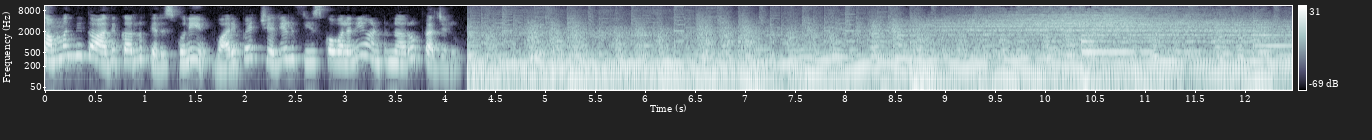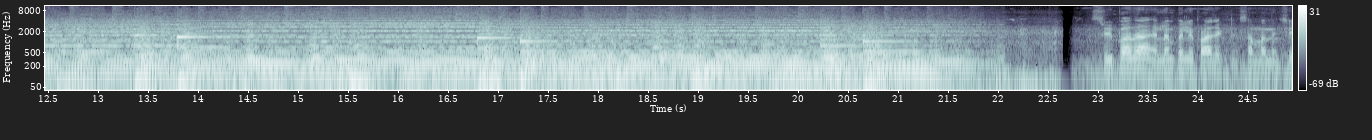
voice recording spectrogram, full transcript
సంబంధిత అధికారులు తెలుసుకుని వారిపై చర్యలు తీసుకోవాలని అంటున్నారు ప్రజలు. శ్రీపాద ఎల్లంపల్లి ప్రాజెక్టుకి సంబంధించి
